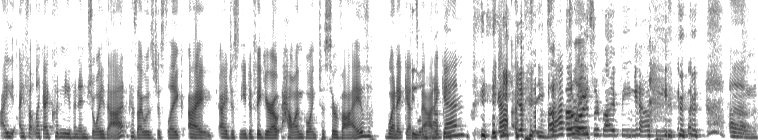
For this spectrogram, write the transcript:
I, I felt like I couldn't even enjoy that because I was just like, I, I just need to figure out how I'm going to survive when it gets Feeling bad happy? again. Yeah, exactly. How do I survive being happy? um,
